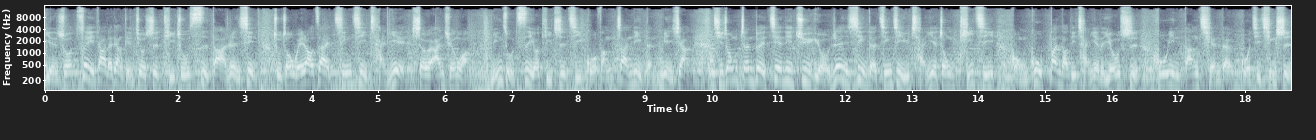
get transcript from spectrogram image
演说最大的亮点就是提出四大韧性，主轴围绕在经济产业、社会安全网、民主自由体制及国防战力等。面向，其中针对建立具有韧性的经济与产业中提及巩固半导体产业的优势，呼应当前的国际情势。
